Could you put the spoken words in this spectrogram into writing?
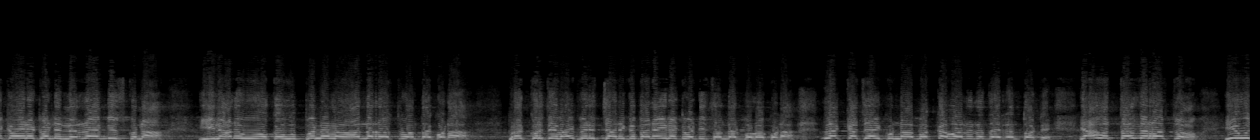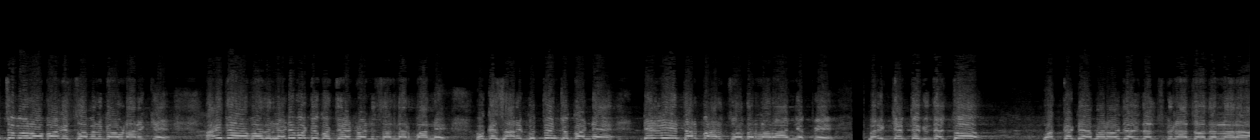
రకమైనటువంటి నిర్ణయం తీసుకున్నా ఈనాడు ఒక ఉప్పు నెల ఆంధ్ర రాష్ట్రం అంతా కూడా ప్రకృతి వైపరీత్యానికి బలైనటువంటి సందర్భంలో కూడా లెక్క చేయకుండా మొక్క వలన ధైర్యంతో యావత్ ఆంధ్ర రాష్ట్రం ఈ ఉద్యమంలో భాగస్వాములు కావడానికి హైదరాబాద్ నడిబట్టుకొచ్చినటువంటి సందర్భాన్ని ఒకసారి గుర్తుంచుకోండి. ఢిల్లీ దర్బార్ సోదరులరా అని చెప్పి మరి చెప్తూ ఒక్కటే మనవి తెలుసుకున్న సోదరులరా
